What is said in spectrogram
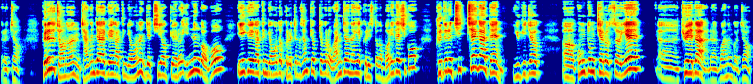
그렇죠. 그래서 저는 작은 자의 교회 같은 경우는 이제 지역 교회로 있는 거고 이 교회 같은 경우도 그렇지만 성격적으로 완전하게 그리스도가 머리 되시고 그들은 지체가 된 유기적 어, 공동체로서의 어, 교회다라고 하는 거죠.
